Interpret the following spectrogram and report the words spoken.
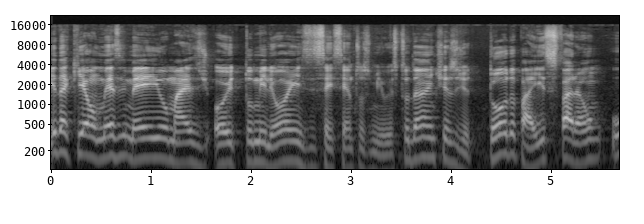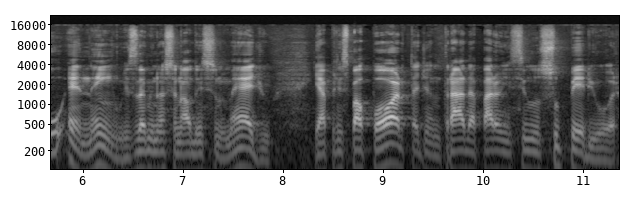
E daqui a um mês e meio, mais de 8 milhões e 600 mil estudantes de todo o país farão o Enem, o Exame Nacional do Ensino Médio, e a principal porta de entrada para o ensino superior.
